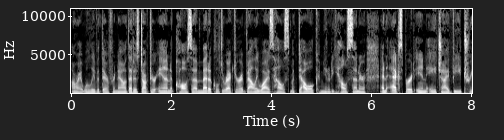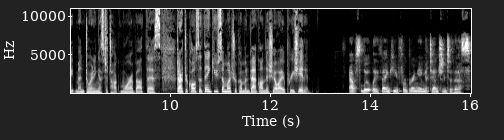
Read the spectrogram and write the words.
All right, we'll leave it there for now. That is Dr. Ann Khalsa, Medical Director at Valleywise Health McDowell Community Health Center, an expert in HIV treatment, joining us to talk more about this. Dr. Khalsa, thank you so much for coming back on the show. I appreciate it. Absolutely. Thank you for bringing attention to this.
